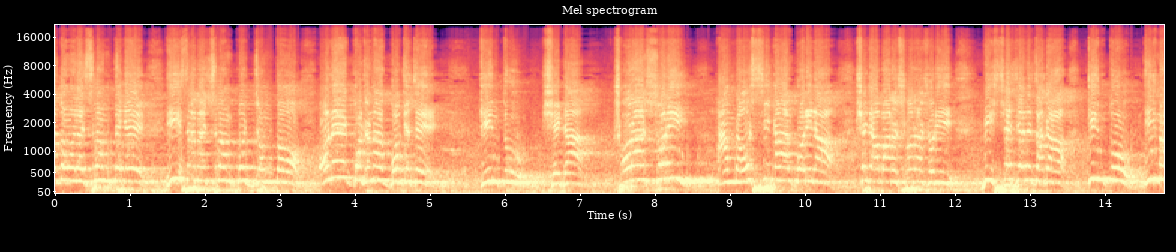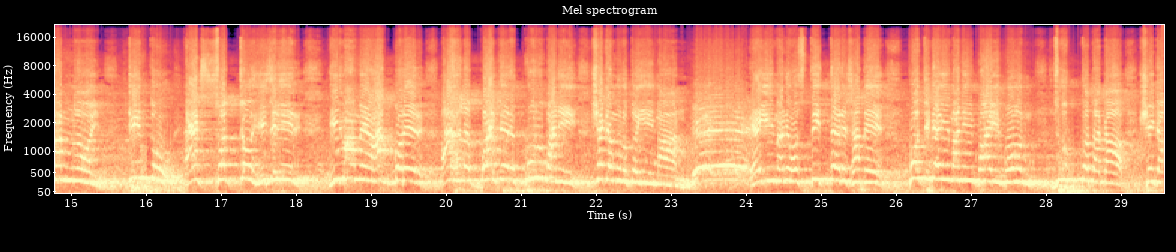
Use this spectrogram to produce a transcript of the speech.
আদম আল ইসলাম থেকে ঈসা ইসলাম পর্যন্ত অনেক ঘটনা ঘটেছে। কিন্তু সেটা সরাসরি আমরা অস্বীকার করি না। সেটা আবার সরাসরি বিশ্বাসের জায়গা কিন্তু ইমান নয় কিন্তু এক সত্য হিজড়ির ইমামে আকবরের আহলে বাইতের কুরবানি সেটা মূলত ইমান। এই ইমানি অস্তিত্বের সাথে প্রতিটা ইমানি ভাই বোন যুক্ত থাকা, সেটা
